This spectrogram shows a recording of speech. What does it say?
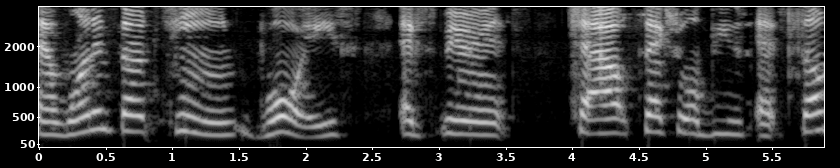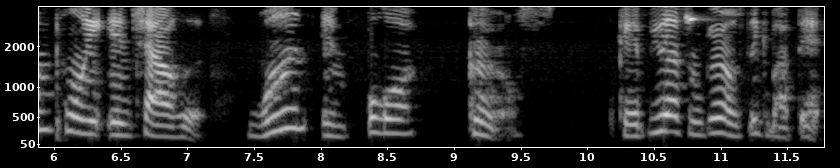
and one in 13 boys experience child sexual abuse at some point in childhood. One in four girls. Okay, if you have some girls, think about that.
